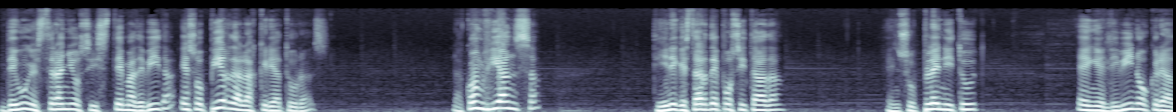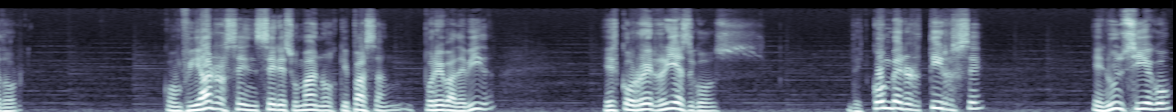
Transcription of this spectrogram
de un extraño sistema de vida, eso pierde a las criaturas. La confianza tiene que estar depositada en su plenitud en el divino creador. Confiarse en seres humanos que pasan prueba de vida es correr riesgos de convertirse en un ciego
